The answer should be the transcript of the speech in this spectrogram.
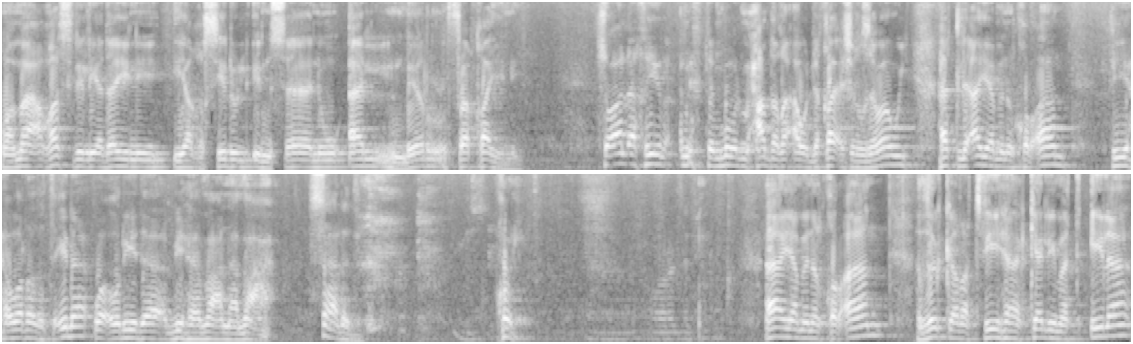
ومع غسل اليدين يغسل الإنسان المرفقين. سؤال أخير نختم به المحاضرة أو اللقاء شيخ زواوي. هات لي آية من القرآن فيها وردت إلى وأريد بها معنى معه. سهلة دي. قل. آية من القرآن ذكرت فيها كلمة إلى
